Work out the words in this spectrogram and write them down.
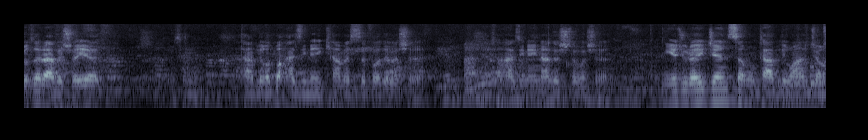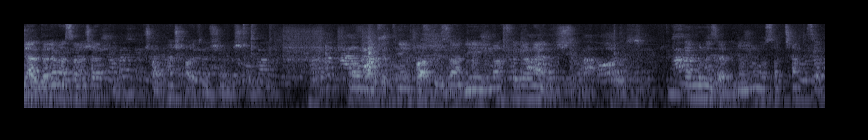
جزء روش های مثلا تبلیغات با هزینه کم استفاده بشه. مثلا هزینه ای نداشته باشه. یه جورایی جنسمون تبلیغ انجام جدول بده. مثلا شاید چهار پنج خواهدش نوشته بودیم ما مارکتینگ پارتیزانی اینا فکر ننوشتیم نمونه زدیم. نمونه استاد چند تا زدیم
